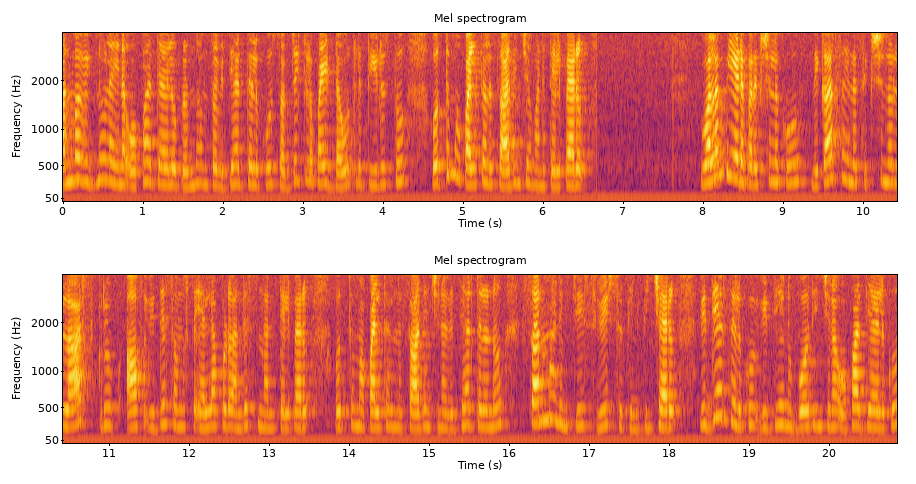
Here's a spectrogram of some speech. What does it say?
అనుభవిఘ్నులైన ఉపాధ్యాయులు బృందంతో విద్యార్థులకు సబ్జెక్టులపై డౌట్లు తీరుస్తూ ఉత్తమ ఫలితాలు సాధించామని తెలిపారు. ఒలింపియాడ్ పరీక్షలకు నికార్సైన శిక్షణ లార్డ్స్ గ్రూప్ ఆఫ్ విద్యా సంస్థ ఎల్లప్పుడూ అందిస్తుందని తెలిపారు. ఉత్తమ ఫలితాలను సాధించిన విద్యార్థులను సన్మానించి స్వీట్స్ తినిపించారు. విద్యార్థులకు విద్యను బోధించిన ఉపాధ్యాయులకు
